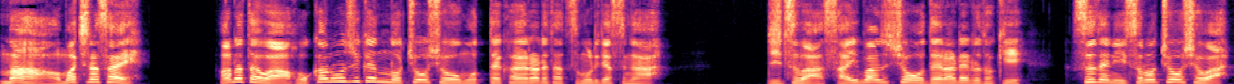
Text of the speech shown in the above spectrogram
まあ、お待ちなさい。あなたは他の事件の調書を持って帰られたつもりですが、実は裁判所を出られるとき、すでにその調書は、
